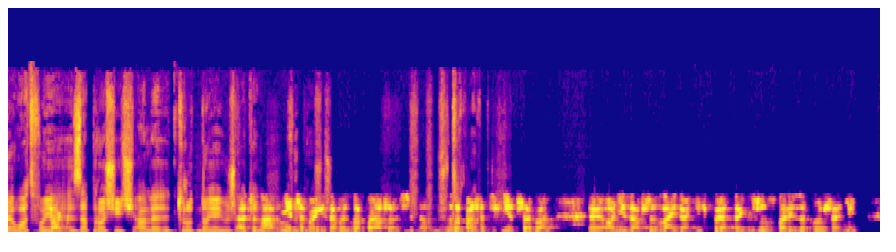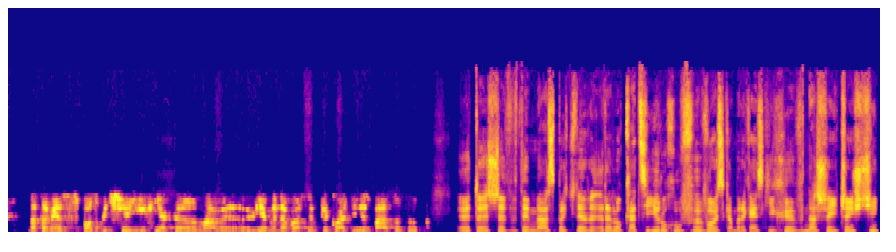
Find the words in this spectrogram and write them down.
E, łatwo je tak. zaprosić, ale trudno je już znaczy, no, Nie trzeba ich nawet zapraszać. No, zapraszać ich nie trzeba. E, oni zawsze znajdą jakiś pretekst, że zostali zaproszeni. Natomiast pozbyć się ich, jak to mamy, wiemy na własnym przykładzie, jest bardzo trudno. E, to jeszcze w tym aspekcie relokacji i ruchów wojsk amerykańskich w naszej części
